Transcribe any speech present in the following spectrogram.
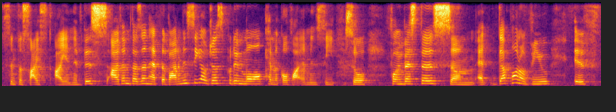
synthesized iron. If this item doesn't have the vitamin C, I'll just put in more chemical vitamin C. So for investors, um, at their point of view, if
